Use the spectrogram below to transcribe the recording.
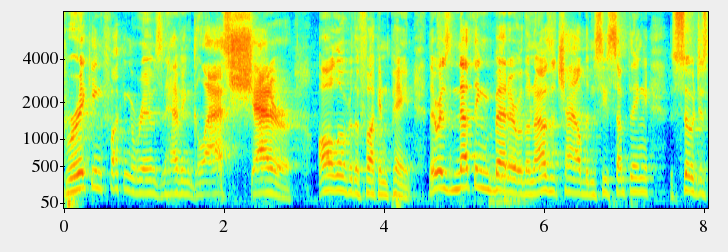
breaking fucking rims and having glass shatter all over the fucking paint. There was nothing better when I was a child than to see something so just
